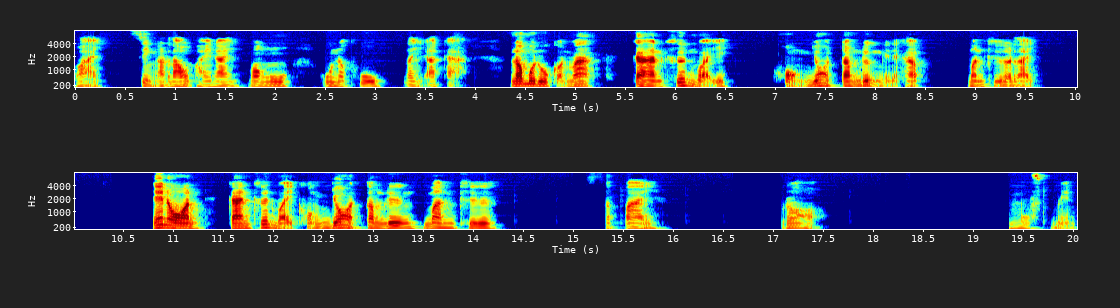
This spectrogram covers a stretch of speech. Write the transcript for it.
ควาย สิ่งเร้าภายในงองู อุณหภูมิในอากาศ เรามาดูก่อนว่าการเคลื่อนไหวของยอดตำลึงเนี่ยนะครับ มันคืออะไร แน่นอนการเคลื่อนไหวของยอดตำลึงมันคือสไปรอ movement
